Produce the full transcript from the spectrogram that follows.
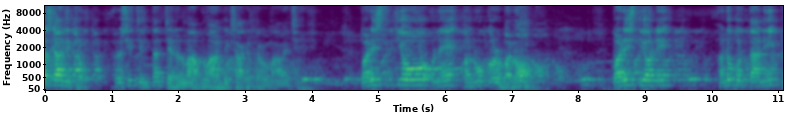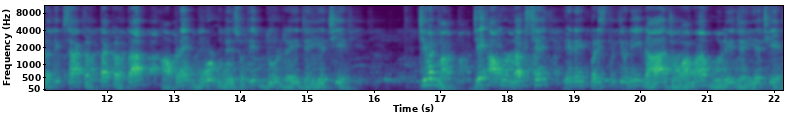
નમસ્કાર મિત્રો. ઋષિ ચિંતન ચેનલમાં આપનું હાર્દિક સ્વાગત કરવામાં આવે છે. પરિસ્થિતિઓને અનુકૂળ બનો. પરિસ્થિતિઓને અનુકૂળતાની પ્રતીક્ષા કરતા કરતા આપણે મૂળ ઉદ્દેશોથી દૂર રહી જઈએ છીએ. જીવનમાં જે આપણું લક્ષ્ય છે, એને પરિસ્થિતિઓની રાહ જોવામાં ભૂલી જઈએ છીએ.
